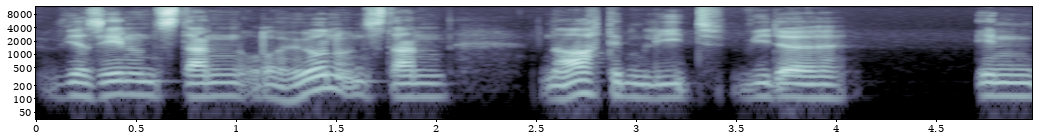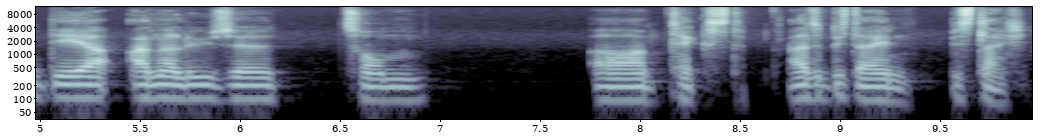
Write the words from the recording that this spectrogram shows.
wir sehen uns dann oder hören uns dann nach dem Lied wieder in der Analyse zum äh, Text. Also bis dahin, bis gleich.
